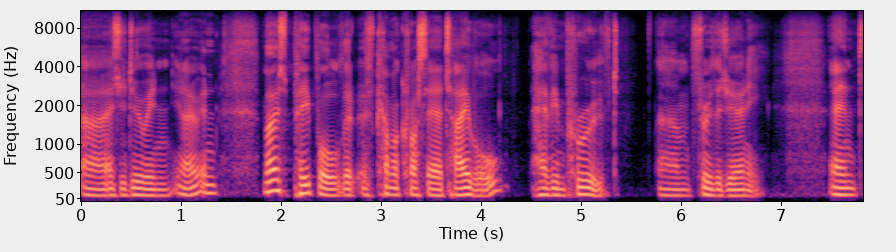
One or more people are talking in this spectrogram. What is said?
uh, as you do in you know. And most people that have come across our table have improved um, through the journey, and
